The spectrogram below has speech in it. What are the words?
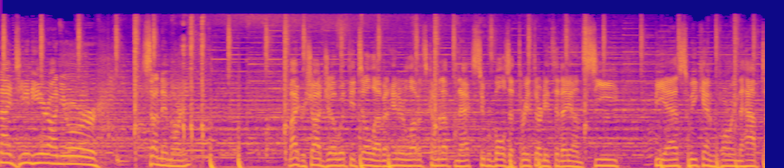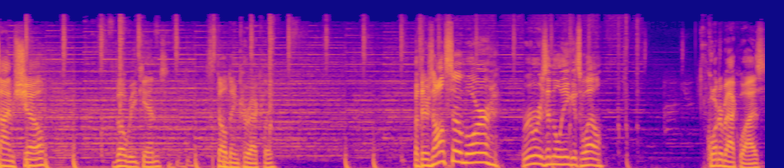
Ten nineteen here on your Sunday morning. Mike Rashad Joe with you till eleven. Hater Love it's coming up next. Super Bowl's at three thirty today on CBS. Weeknd performing the halftime show. The Weeknd, spelled incorrectly. But there's also more rumors in the league as well. Quarterback wise,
